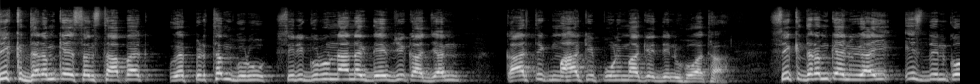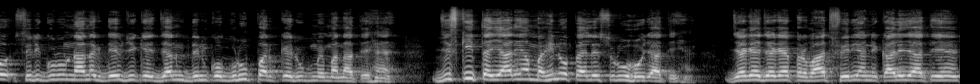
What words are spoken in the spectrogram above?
सिख धर्म के संस्थापक व प्रथम गुरु श्री गुरु नानक देव जी का जन्म कार्तिक माह की पूर्णिमा के दिन हुआ था। सिख धर्म के अनुयायी इस दिन को श्री गुरु नानक देव जी के जन्मदिन को गुरु पर्व के रूप में मनाते हैं, जिसकी तैयारियाँ महीनों पहले शुरू हो जाती हैं। जगह जगह प्रभात फेरियाँ निकाली जाती हैं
